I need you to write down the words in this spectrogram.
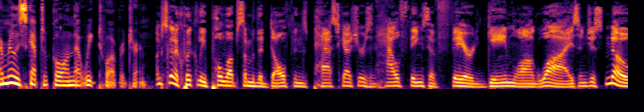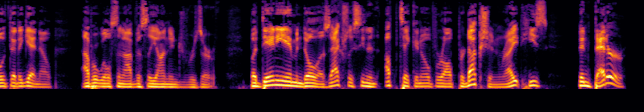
I'm really skeptical on that Week 12 return. I'm just going to quickly pull up some of the Dolphins pass catchers and how things have fared game log wise and just note that again, no, Albert Wilson obviously on injured reserve, but Danny Amendola has actually seen an uptick in overall production, right? He's been better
